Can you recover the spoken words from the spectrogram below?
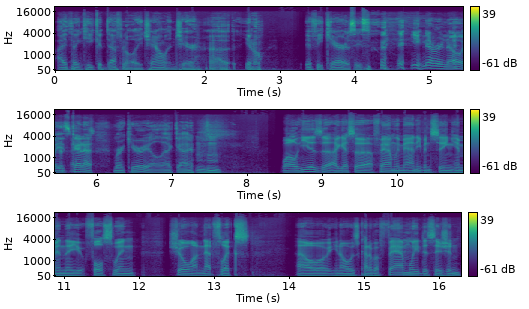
I think he could definitely challenge here. Uh, you know, if he cares, he's you never know. He's kind of mercurial that guy. Well, he is, uh, I guess, a family man. Even seeing him in the Full Swing show on Netflix, how you know it was kind of a family decision.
